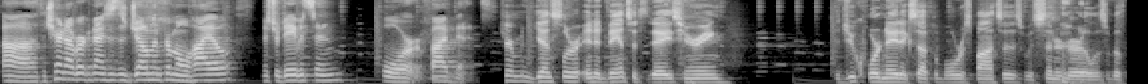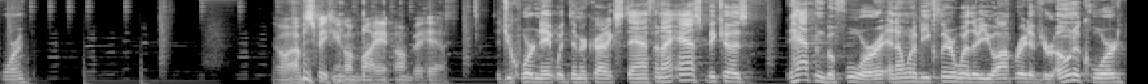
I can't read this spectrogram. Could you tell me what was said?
Uh, the chair now recognizes the gentleman from Ohio, Mr. Davidson, for five minutes. Chairman Gensler, in advance of today's hearing, did you coordinate acceptable responses with Senator Elizabeth Warren? No, I'm speaking on my on behalf. Did you coordinate with Democratic staff? And I ask because it happened before, and I want to be clear whether you operate of your own accord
